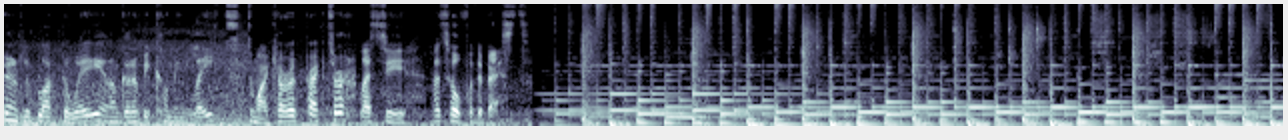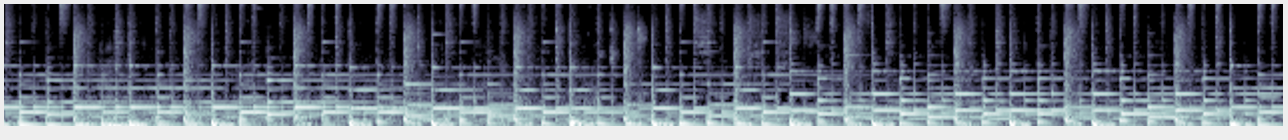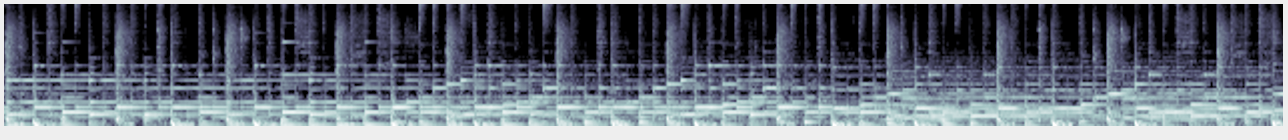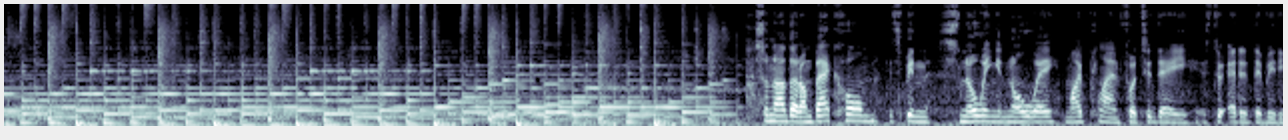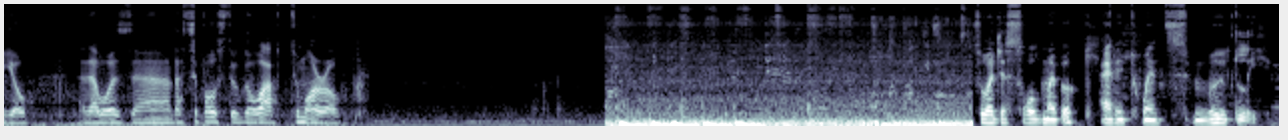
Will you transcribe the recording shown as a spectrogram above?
apparently blocked the way and I'm gonna be coming late to my chiropractor. Let's see, let's hope for the best. So now that I'm back home, it's been snowing in Norway. My plan for today is to edit the video. That was uh, that's supposed to go out tomorrow. So I just sold my book and it went smoothly.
